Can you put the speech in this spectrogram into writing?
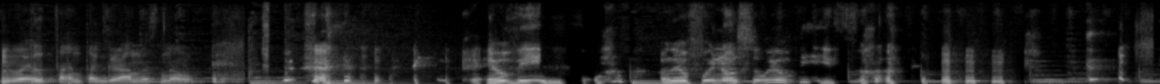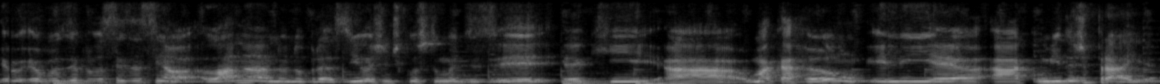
não é o tanta gramas, não. Eu vi isso. Quando eu fui no sul, eu vi isso. Eu, eu vou dizer para vocês assim, ó, lá na, no, no, Brasil a gente costuma dizer é que a, o macarrão ele é a comida de praia,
